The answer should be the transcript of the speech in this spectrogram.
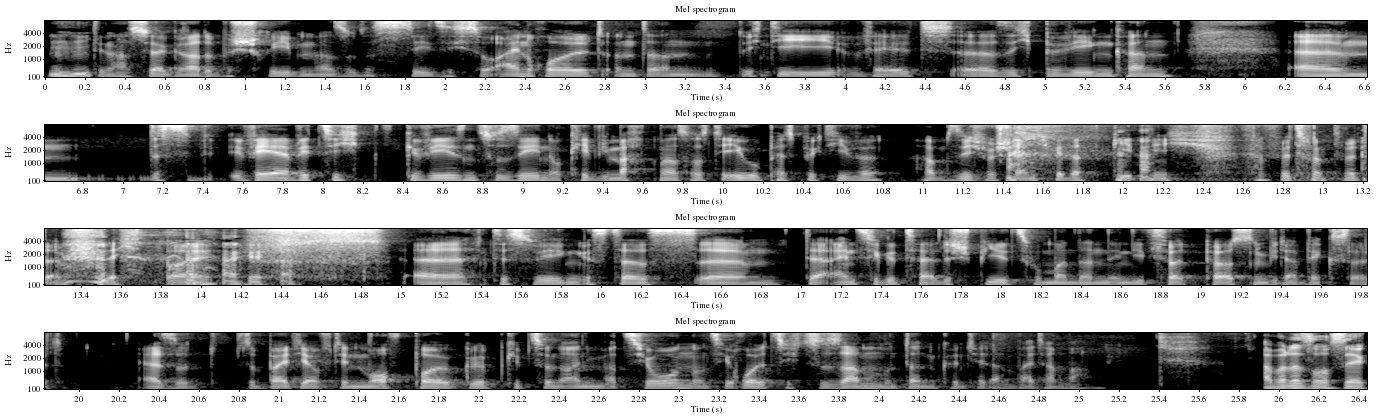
Mhm. Den hast du ja gerade beschrieben, also dass sie sich so einrollt und dann durch die Welt äh, sich bewegen kann. Ähm, das wäre witzig gewesen zu sehen, okay, wie macht man das aus der Ego-Perspektive? Haben sie sich wahrscheinlich gedacht, geht nicht. da wird, wird einem schlecht bei. ja. äh, deswegen ist das ähm, der einzige Teil des Spiels, wo man dann in die Third Person wieder wechselt. Also sobald ihr auf den Morphball gibt, gibt es so eine Animation und sie rollt sich zusammen und dann könnt ihr dann weitermachen. Aber das ist auch sehr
